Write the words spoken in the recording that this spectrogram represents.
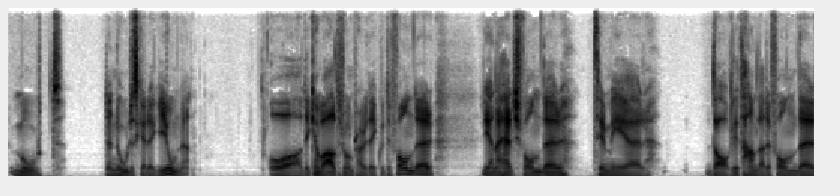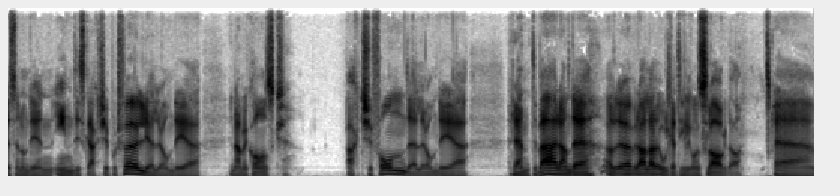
mot den nordiska regionen. Och det kan vara allt från private equity-fonder, rena hedgefonder till mer dagligt handlade fonder. Sen om det är en indisk aktieportfölj eller om det är en amerikansk aktiefond eller om det är räntebärande, alltså över alla olika tillgångsslag då. Eh,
